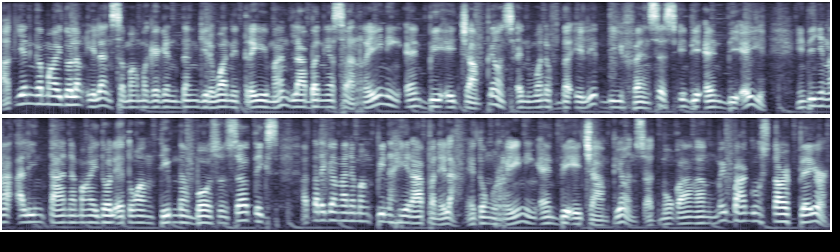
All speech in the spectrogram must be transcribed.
At yan nga mga idol ang ilan sa mga magagandang ginawa ni Treyman laban nga sa reigning NBA champions and one of the elite defenses in the NBA. Hindi niya nga alintana mga idol itong ang team ng Boston Celtics at talaga nga namang pinahirapan nila itong reigning NBA champions at mukha nga may bagong star player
